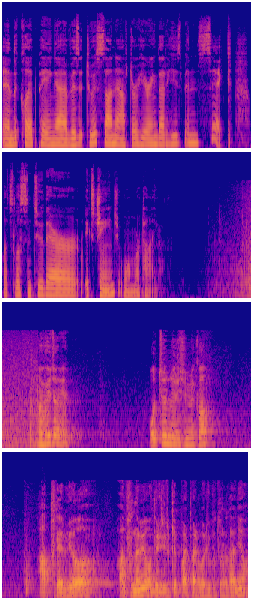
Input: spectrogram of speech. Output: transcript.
in the clip paying a visit to his son after hearing that he's been sick. Let's listen to their exchange one more time. 아, 회장님. 어쩐 일이십니까? 아프다며? 아픈 놈이 어딜 이렇게 빨빨거리고 돌아다녀?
